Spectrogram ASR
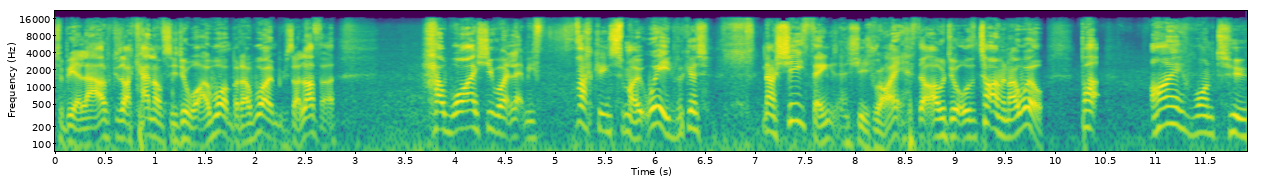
to be allowed because I can obviously do what I want, but I won't because I love her. How why she won't let me fucking smoke weed because now she thinks, and she's right, that I will do it all the time, and I will. But I want to,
